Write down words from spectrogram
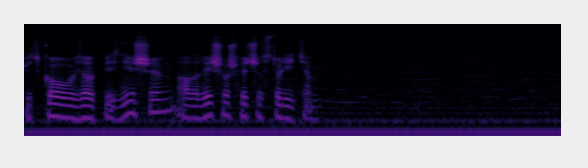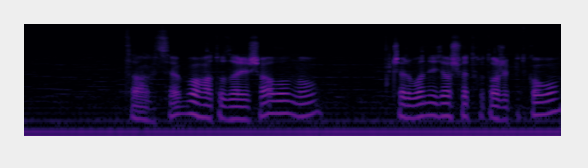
Підкову взяв пізніше, але вийшов швидше століттям. Так, це багато зарішало, ну. Червоний взяв швидко теж підкову.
